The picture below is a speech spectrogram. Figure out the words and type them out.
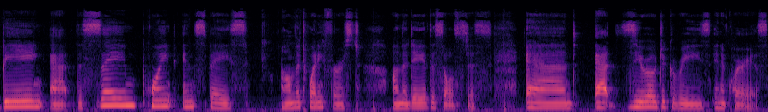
being at the same point in space on the 21st, on the day of the solstice, and at zero degrees in Aquarius.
